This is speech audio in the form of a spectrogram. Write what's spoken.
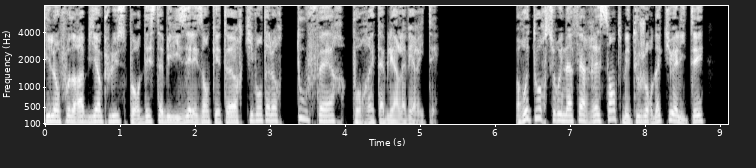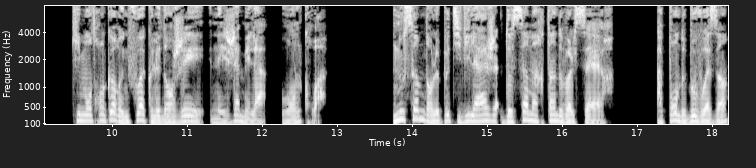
Il en faudra bien plus pour déstabiliser les enquêteurs qui vont alors tout faire pour rétablir la vérité. Retour sur une affaire récente mais toujours d'actualité, qui montre encore une fois que le danger n'est jamais là où on le croit. Nous sommes dans le petit village de Saint-Martin de Volser, à Pont de Beauvoisin,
